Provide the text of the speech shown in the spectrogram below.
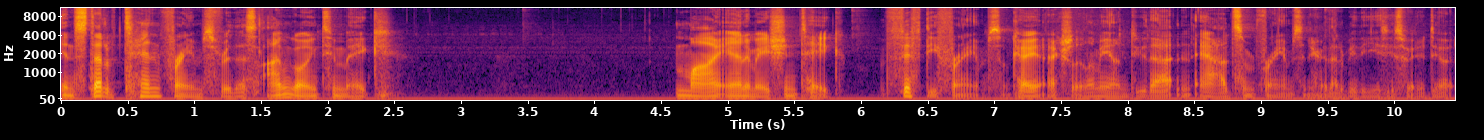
Instead of 10 frames for this, I'm going to make my animation take 50 frames. Okay, actually, let me undo that and add some frames in here. That'd be the easiest way to do it.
